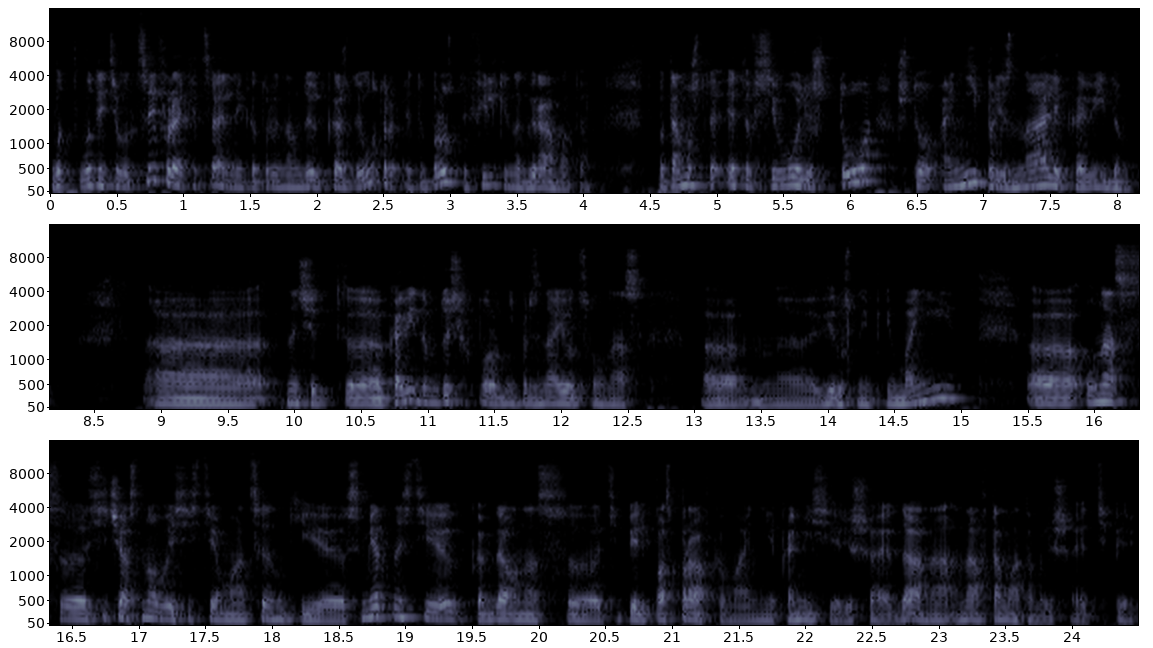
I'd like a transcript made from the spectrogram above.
вот, вот эти вот цифры официальные, которые нам дают каждое утро, это просто Филькина грамота. Потому что это всего лишь то, что они признали ковидом. А, значит, э, ковидом до сих пор не признается у нас вирусной пневмонии. Э, у нас э, сейчас новая система оценки смертности, когда у нас теперь по справкам, а не комиссия решает, да, она, она автоматом решает теперь.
